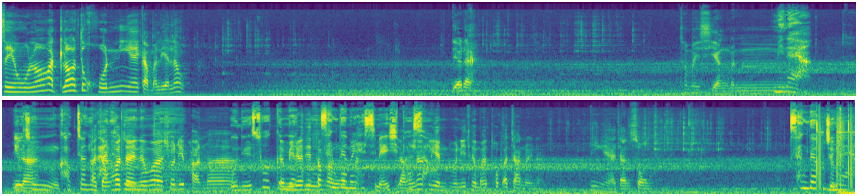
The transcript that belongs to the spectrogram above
เซโฮรอด รอดทุกคนนี่ไงกลับมาเรียนแล้ว เดี๋ยวนะทำไมเสียงมัน 미나야. 미나. 요즘 걱정이 อาจารย์ 많아 เข้าใจนะว่าช่วงที่ 보이는데 ผ่านมา 오늘 수업 เธอมีเรื่องที่ต้อง 끝나고 กังวล 상담을 นะ 했으면 หลังเลิ 싶어서 กเรียนวันนี้เธอมาพบอาจารย์หน่อยนะ นี่ไงอาจารย์ทรง 상담 좀 미나야.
